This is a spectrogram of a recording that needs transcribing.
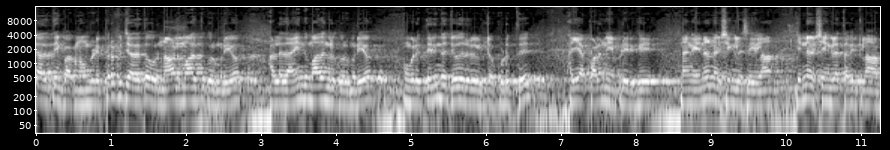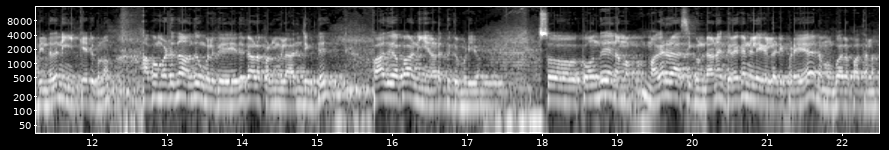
ஜாதகத்தையும் பார்க்கணும். உங்களுடைய பிறப்பு ஜாதகத்தை ஒரு நாலு மாதத்துக்கு ஒரு முறையோ அல்லது ஐந்து மாதங்களுக்கு ஒரு முறையோ உங்களுக்கு தெரிந்த ஜோதிடர்கள்கிட்ட கொடுத்து ஐயா பலன் எப்படி இருக்குது நாங்கள் என்னென்ன விஷயங்களை செய்யலாம்? என்ன விஷயங்களை தவிர்க்கலாம் அப்படின்றத நீங்கள் கேட்டுக்கணும். அப்போ மட்டும்தான் வந்து உங்களுக்கு எதிர்கால பலன்களை அறிஞ்சிக்கிட்டு பாதுகாப்பாக நீங்கள் நடத்துக்க முடியும். ஸோ இப்போ வந்து நம்ம மகர ராசிக்கு உண்டான கிரக நிலைகள் அடிப்படையை நம்ம முதல்ல பார்த்தலாம்.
